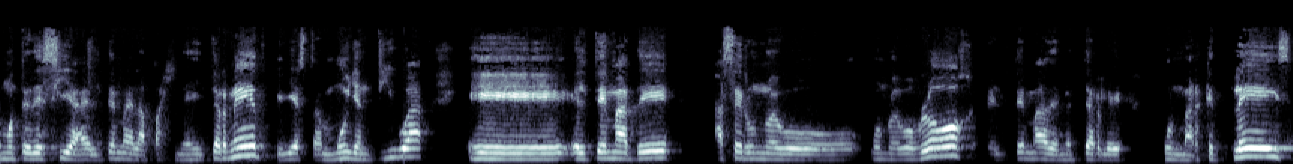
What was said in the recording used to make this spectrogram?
como te decía, el tema de la página de Internet, que ya está muy antigua, eh, el tema de hacer un nuevo, un nuevo blog, el tema de meterle un marketplace,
